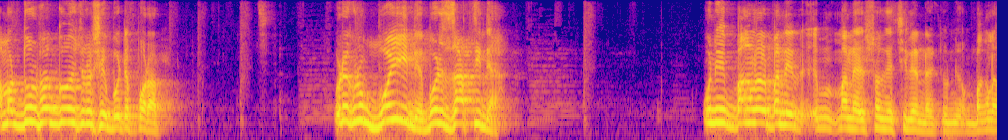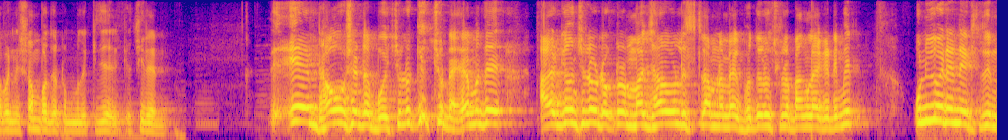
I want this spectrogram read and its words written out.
আমার দুর্ভাগ্য হয়েছিল সেই বইটা পড়ার। ওটা কোনো বই নেই বই জাতি না। উনি বাংলার বাণীর মানে সঙ্গে ছিলেন আর কি, উনি বাংলা বাণীর সম্পাদকের মধ্যে ছিলেন। এ ঢাও সেটা বই ছিল, কিচ্ছু নাই। এর মধ্যে আরেকজন ছিল ডক্টর মাজহারুল ইসলাম নামে এক ভদ্রলোক ছিল বাংলা একাডেমির। উনিও এটা নিয়ে কিছুদিন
